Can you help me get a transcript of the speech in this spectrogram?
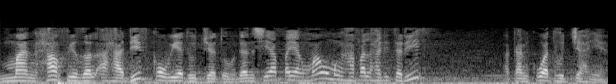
Man hafizal ahadith qawiyat hujjatuh dan siapa yang mau menghafal hadis-hadis akan kuat hujahnya.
